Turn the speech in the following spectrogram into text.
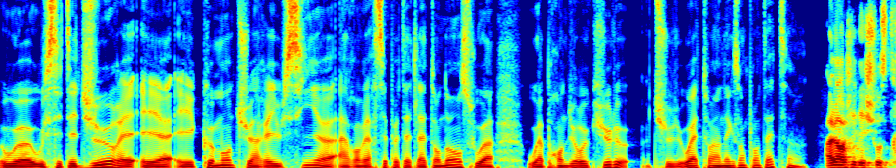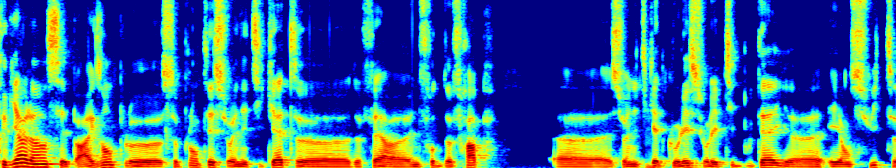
où, où c'était dur et, et, et, comment tu as réussi à renverser peut-être la tendance ou à, ou à prendre du recul? Tu... Ouais, tu aurais un exemple en tête? Alors j'ai des choses triviales. Hein. C'est par exemple se planter sur une étiquette, de faire une faute de frappe sur une étiquette collée sur les petites bouteilles et ensuite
